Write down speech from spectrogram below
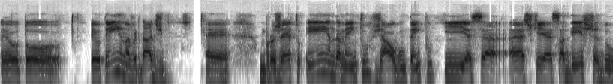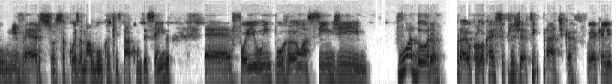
Eu tô, eu tenho, na verdade, é, um projeto em andamento já há algum tempo e essa acho que essa deixa do universo, essa coisa maluca que está acontecendo, é, foi um empurrão assim de voadora para eu colocar esse projeto em prática. Foi aquele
